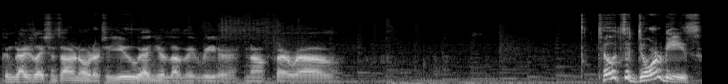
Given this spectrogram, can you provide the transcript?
Congratulations are in order to you and your lovely reader. Now farewell. Totes Adorbies!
